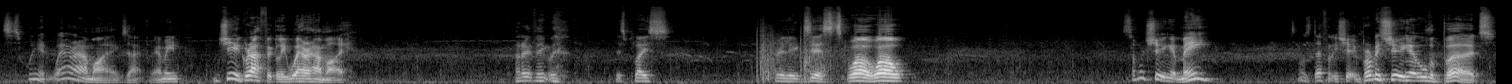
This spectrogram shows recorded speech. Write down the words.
This is weird. Where am I exactly? I mean, geographically, where am I? I don't think this place really exists. Whoa, whoa. Someone's shooting at me? Someone's definitely shooting. Probably shooting at all the birds.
